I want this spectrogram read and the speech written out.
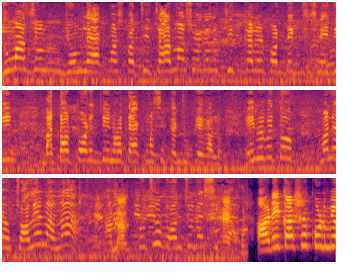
দু মাস জম- জমলে এক মাস পাচ্ছি চার মাস হয়ে গেলে চিৎকারের পর দেখছি সেই দিন বা তার পরের দিন হয়তো এক মাসেরটা ঢুকে গেল। এইভাবে তো মানে চলে না না? আমরা প্রচুর বঞ্চনার শিকার। আরেক আশাকর্মী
